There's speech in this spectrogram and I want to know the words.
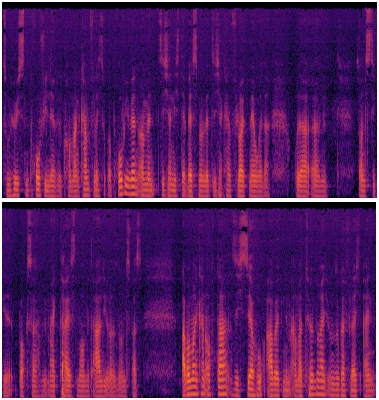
zum höchsten Profi-Level kommen. Man kann vielleicht sogar Profi werden, aber man wird sicher nicht der Beste. Man wird sicher kein Floyd Mayweather oder ähm, sonstige Boxer, Mike Tyson, Muhammad Ali oder sonst was. Aber man kann auch da sich sehr hoch arbeiten im Amateurbereich und sogar vielleicht ein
